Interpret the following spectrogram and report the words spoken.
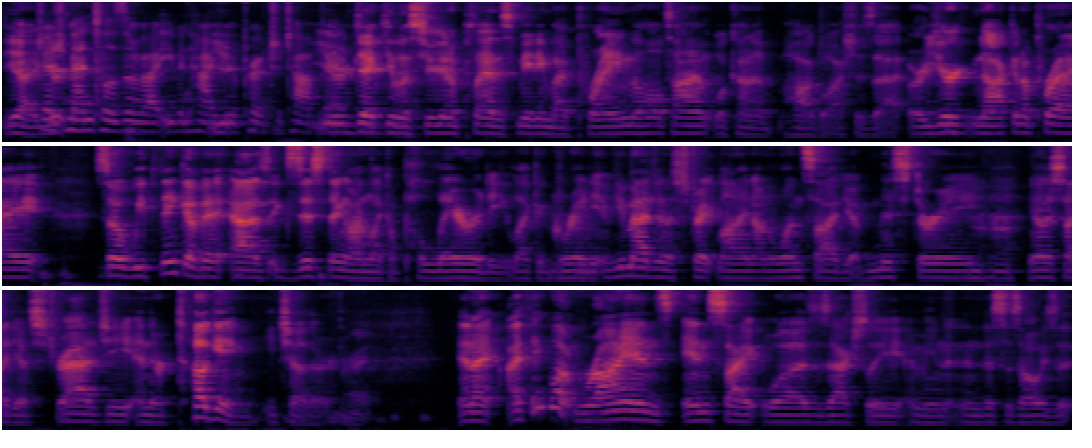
yeah, judgmentalism about even how you, approach a topic. you're ridiculous. You're gonna plan this meeting by praying the whole time. What kind of hogwash is that? Or you're not gonna pray. So we think of it as existing on like a polarity, like a mm-hmm. gradient. If you imagine a straight line, on one side you have mystery, mm-hmm. the other side you have strategy, and they're tugging each other. Right. And I, I think what Ryan's insight was is actually, I mean, and this is always a,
